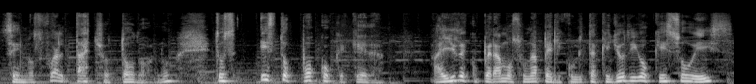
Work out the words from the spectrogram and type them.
Se nos fue al tacho todo, ¿no? Entonces, esto poco que queda, ahí recuperamos una peliculita que yo digo que eso es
